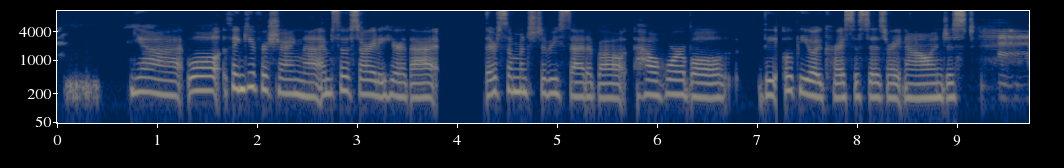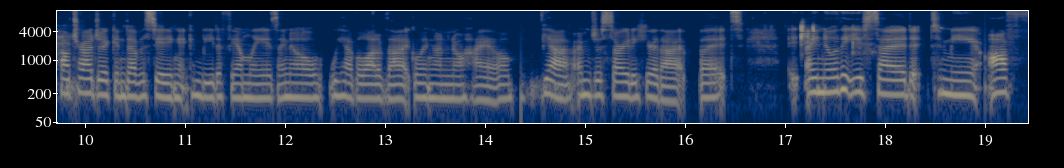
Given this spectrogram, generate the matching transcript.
Yeah. Well, thank you for sharing that. I'm so sorry to hear that. There's so much to be said about how horrible the opioid crisis is right now and just how mm-hmm. tragic and devastating it can be to families. I know we have a lot of that going on in Ohio. Yeah, I'm just sorry to hear that. But I know that you said to me off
